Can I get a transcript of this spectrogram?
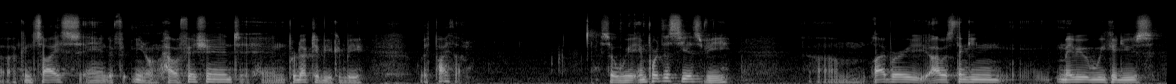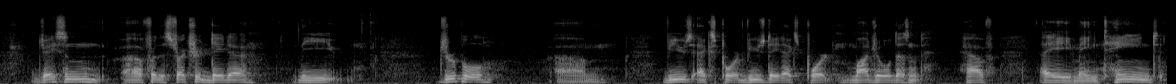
uh, concise and you know how efficient and productive you can be with Python. So we import the CSV um, library, I was thinking maybe we could use JSON uh, for the structured data. The Drupal um, views export, views data export module doesn't have a maintained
